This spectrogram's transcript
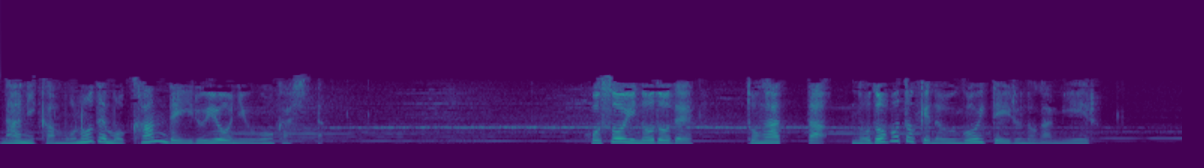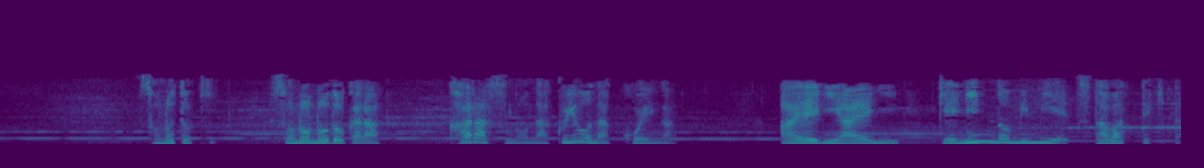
何か物でも噛んでいるように動かした。細い喉で尖った喉仏の動いているのが見える。その時、その喉からカラスの鳴くような声が、あえぎあえぎ下人の耳へ伝わってきた。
